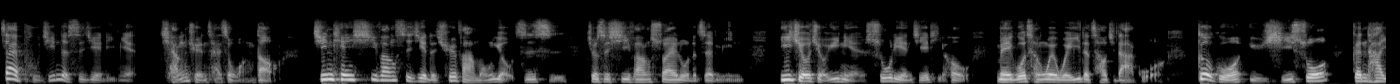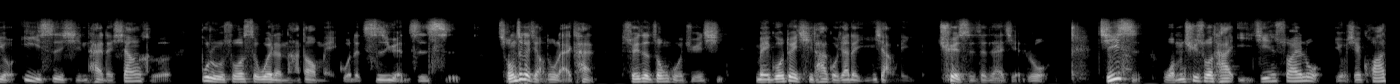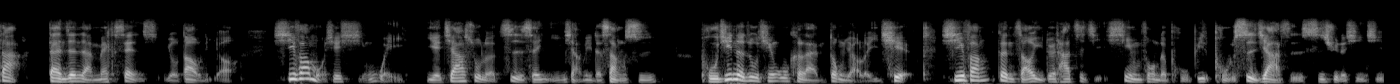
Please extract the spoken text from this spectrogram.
在普京的世界里面，强权才是王道。今天西方世界的缺乏盟友支持，就是西方衰落的证明。一九九一年苏联解体后，美国成为唯一的超级大国。各国与其说跟他有意识形态的相合，不如说是为了拿到美国的资源支持。从这个角度来看，随着中国崛起，美国对其他国家的影响力确实正在减弱。即使我们去说它已经衰落，有些夸大。但仍然 make sense 有道理哦。西方某些行为也加速了自身影响力的丧失。普京的入侵乌克兰动摇了一切，西方更早已对他自己信奉的普普普世价值失去了信心。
